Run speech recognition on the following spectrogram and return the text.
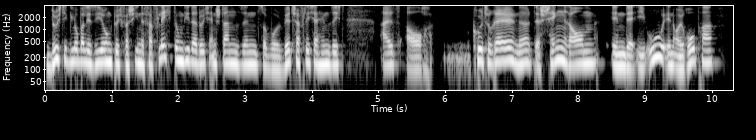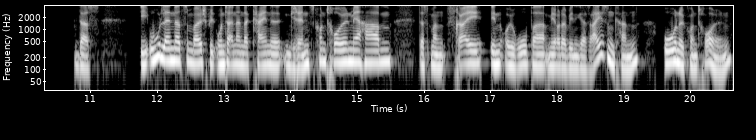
durch die Globalisierung, durch verschiedene Verflechtungen, die dadurch entstanden sind, sowohl wirtschaftlicher Hinsicht als auch kulturell, ne, der Schengen-Raum in der EU, in Europa, das EU-Länder zum Beispiel untereinander keine Grenzkontrollen mehr haben, dass man frei in Europa mehr oder weniger reisen kann, ohne Kontrollen.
